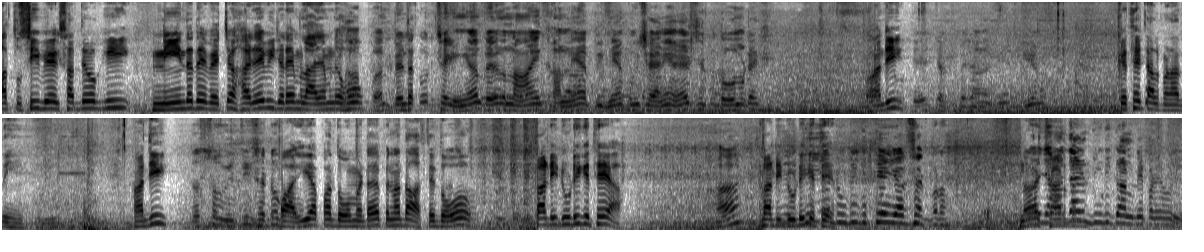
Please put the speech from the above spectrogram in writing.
ਆ ਤੁਸੀਂ ਵੇਖ ਸਕਦੇ ਹੋ ਕਿ ਨੀਂਦ ਦੇ ਵਿੱਚ ਹਜੇ ਵੀ ਜਿਹੜੇ ਮੁਲਾਜ਼ਮ ਨੇ ਉਹ ਬਿਲਕੁਲ ਸਹੀ ਆ ਬਿਲਕੁਲ ਨਾ ਹੀ ਖਾਣੇ ਆ ਪੀਣੇ ਕੋਈ ਸ਼ੈ ਨਹੀਂ ਹੈ ਸਿਰਫ 2 ਮਿੰਟ ਹਾਂਜੀ। ਕਿੱਥੇ ਚੱਲ ਪਣਾ ਤੁਸੀਂ? ਹਾਂਜੀ। ਦੱਸੋ ਵੀਰ ਜੀ ਛੱਡੋ। ਭਾਜੀ ਆਪਾਂ 2 ਮਿੰਟ ਪਹਿਲਾਂ ਦੱਸ ਤੇ ਦੋ। ਤੁਹਾਡੀ ਡਿਊਟੀ ਕਿੱਥੇ ਆ? ਹਾਂ? ਤੁਹਾਡੀ ਡਿਊਟੀ ਕਿੱਥੇ ਡਿਊਟੀ ਕਿੱਥੇ ਯਾਰ ਛੱਡ ਪਰ ਨਾ ਛੱਡ ਦੇ। ਡਿਊਟੀ ਕਰਨ ਦੇ ਪੜੇ ਹੋਏ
